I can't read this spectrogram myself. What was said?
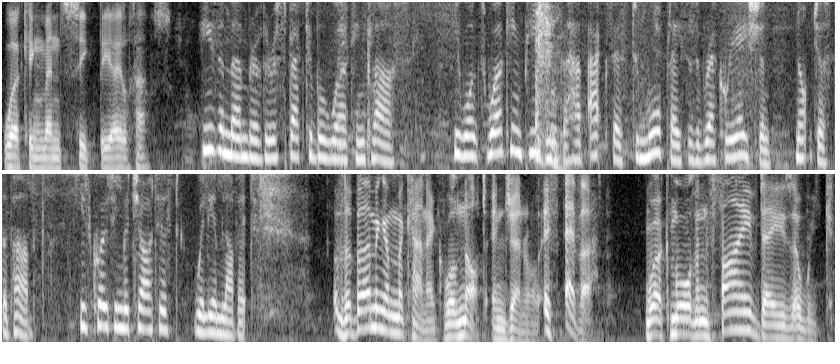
working men seek the alehouse. He's a member of the respectable working class. He wants working people to have access to more places of recreation, not just the pub. He's quoting the chartist William Lovett. The Birmingham mechanic will not, in general, if ever, work more than five days a week.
